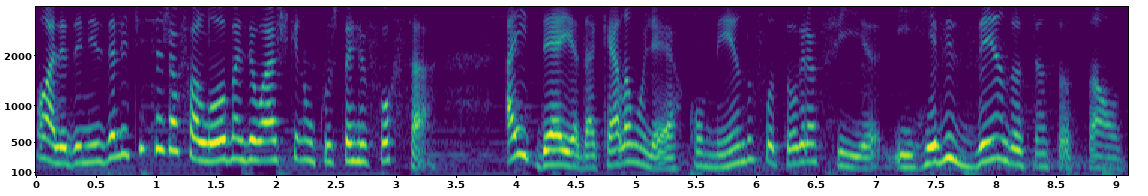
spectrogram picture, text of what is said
Olha, Denise, a Letícia já falou, mas eu acho que não custa reforçar. A ideia daquela mulher comendo fotografia e revivendo a sensação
